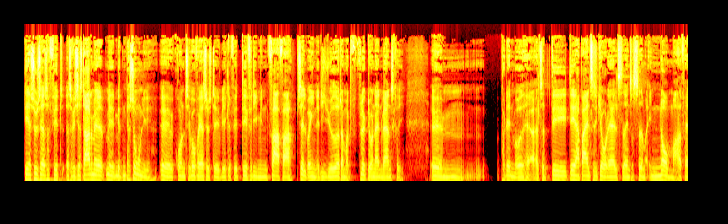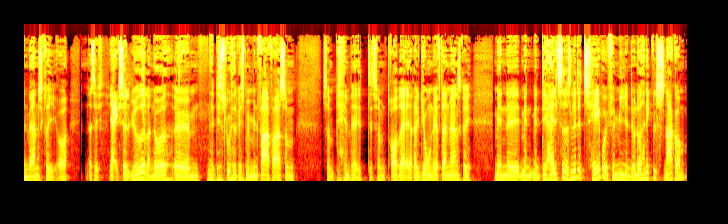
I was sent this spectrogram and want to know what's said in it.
Det, jeg synes er så fedt, altså hvis jeg starter med, med, med den personlige øh, grund til, hvorfor jeg synes, det er virkelig fedt, det er, fordi min farfar selv var en af de jøder, der måtte flygte under en verdenskrig. Øhm, på den måde her. Altså det, det har bare altid gjort, at jeg altid har interesseret mig enormt meget for en verdenskrig, og altså, jeg er ikke selv jøde eller noget. Øhm, det sluttede vist med min farfar, som, som, som droppede af religion efter 2. verdenskrig. Men, øh, men, men det har altid været sådan lidt et tabu i familien. Det var noget, han ikke ville snakke om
